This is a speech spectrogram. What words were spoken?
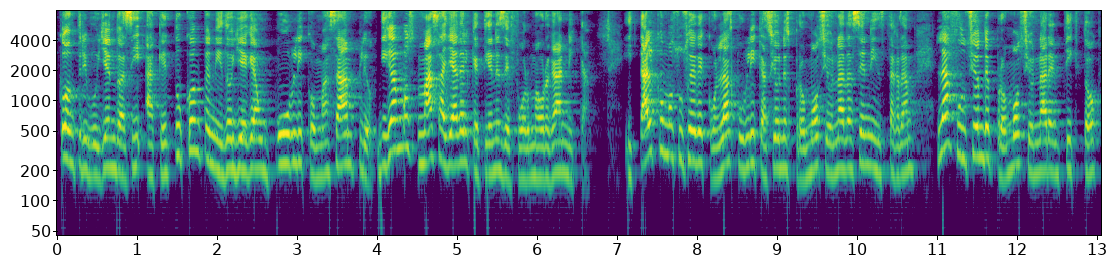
contribuyendo así a que tu contenido llegue a un público más amplio, digamos más allá del que tienes de forma orgánica. Y tal como sucede con las publicaciones promocionadas en Instagram, la función de promocionar en TikTok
